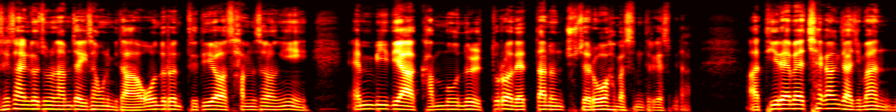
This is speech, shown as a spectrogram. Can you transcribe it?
세상 읽어주는 남자 이상훈입니다. 오늘은 드디어 삼성이 엔비디아 관문을 뚫어냈다는 주제로 한 말씀 드리겠습니다. 아, D램의 최강자지만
